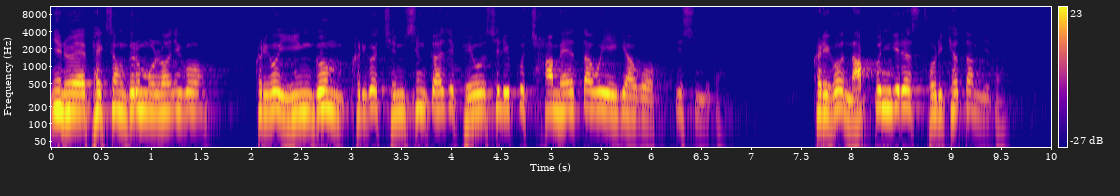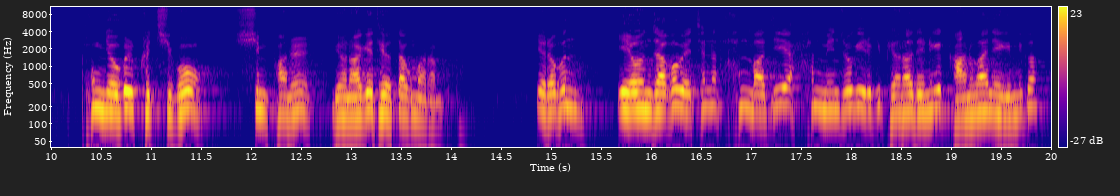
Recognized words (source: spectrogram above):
니누의 백성들은 물론이고 그리고 임금 그리고 짐승까지 베옷을 입고 참회했다고 얘기하고 있습니다. 그리고 나쁜 길에서 돌이켰답니다. 폭력을 그치고 심판을 면하게 되었다고 말합니다. 여러분 예언자가 외치는 한마디에 한 민족이 이렇게 변화되는 게 가능한 얘기입니까?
